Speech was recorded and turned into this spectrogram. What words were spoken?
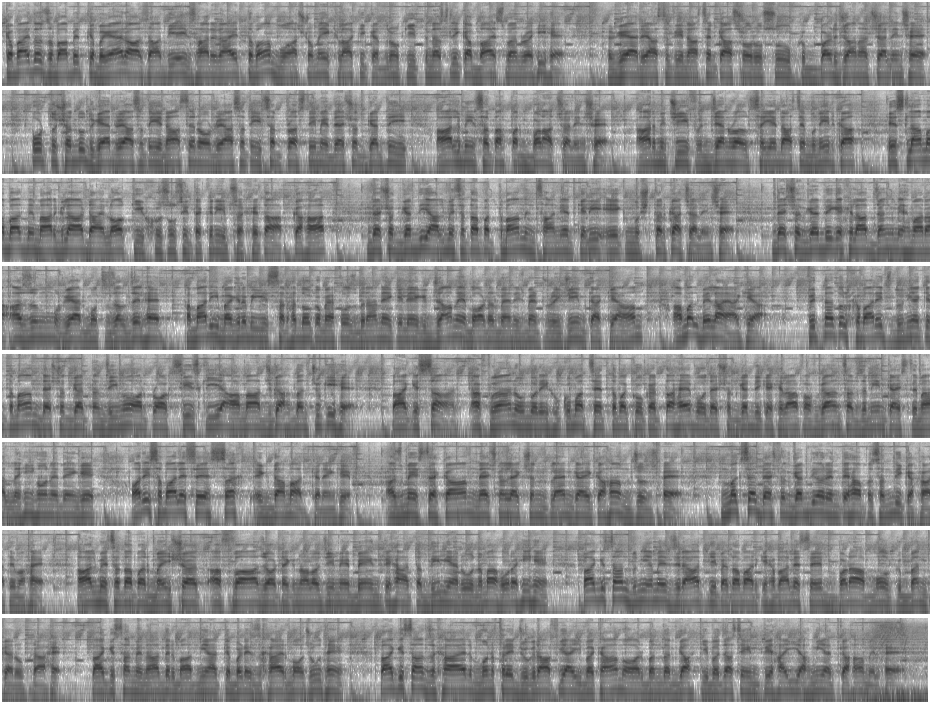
कवायद जवाबित के बगैर आज़ादी इजहार राय तमाम मुआरों में इखलाकी कदरों की तनसली का बायस बन रही है। गैर रियासती नासिर का असर रसूख बढ़ जाना चैलेंज है। पुरतशद गैर रियासती नासिर और रियासती सरप्रस्ती में दहशत गर्दी आलमी सतह पर बड़ा चैलेंज है। Army chief general Syed Asim Munir का इस्लामाबाद में मारगला डायलॉग की खसूसी तकरीब से खिताब, कहा दहशत गर्दी आलमी सतह पर तमाम इंसानियत के लिए एक मुश्तर चैलेंज है। दहशत गर्दी के खिलाफ जंग में हमारा अज़म गैर मुतजलजिल है। हमारी मगरबी सरहदों को महफूज बनाने के लिए एक जाम बॉर्डर मैनेजमेंट रजीम का क्याम अमल में लाया गया। फितनतुल खवारिज दुनिया की तमाम दहशतगर्द तंजीमों और प्रॉक्सीज की आमाजगाह बन चुकी है। पाकिस्तान, अफगान उमरी हुकूमत से तो करता है, वो दहशतगर्दी के खिलाफ अफगान सरजमीन का इस्तेमाल नहीं होने देंगे और इस हवाले से सख्त इकदाम करेंगे। अजम इसकाम नेशनल एक्शन प्लान का एक अहम जुज है। मकसद दहशत गर्दी और इंतहा पसंदी का खात्मा है। आलमी सतह पर मीशत, अफवाज और टेक्नोलॉजी में बे इंतहा तब्दीलियाँ रूनमा हो रही हैं। पाकिस्तान दुनिया में ज़रात की पैदावार के हवाले से बड़ा मुल्क बनकर उभरा है। पाकिस्तान में नादिर मादनियात के बड़े जखायर मौजूद हैं। पाकिस्तान जखायर मुनफरद जोग्राफियाई मकाम और बंदरगाह की वजह से इंतहाई अहमियत का हामिल है।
